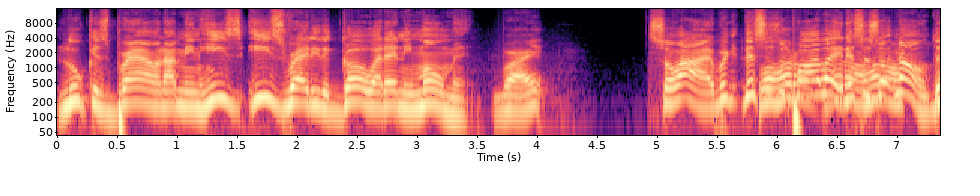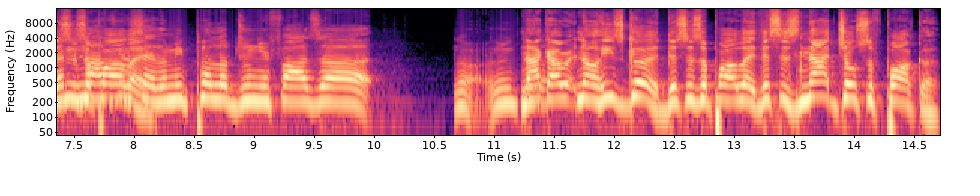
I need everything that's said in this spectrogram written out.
Lucas Browne. I mean, he's he's ready to go at any moment. Right. So all right, we, this Well, is a hold on, parlay. this on, is a no. This me- is no, a parlay. say, let me pull up Junior. Uh, no, let me up- Knockout. No, he's good. This is a parlay. This is not Joseph Parker.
